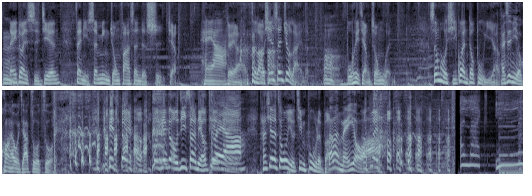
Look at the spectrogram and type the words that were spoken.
那一段时间，在你生命中发生的事，这样。嘿啊，对啊，这老先生就来了，嗯，不会讲中文，生活习惯都不一样。还是你有空来我家坐坐？对对啊，我跟跟欧弟上聊天。对啊，他现在中文有进步了吧？当然没有啊。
